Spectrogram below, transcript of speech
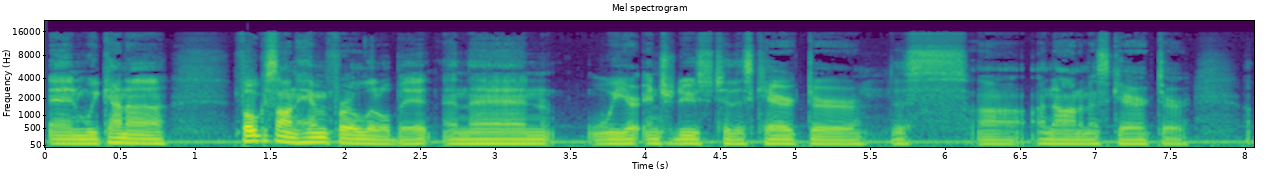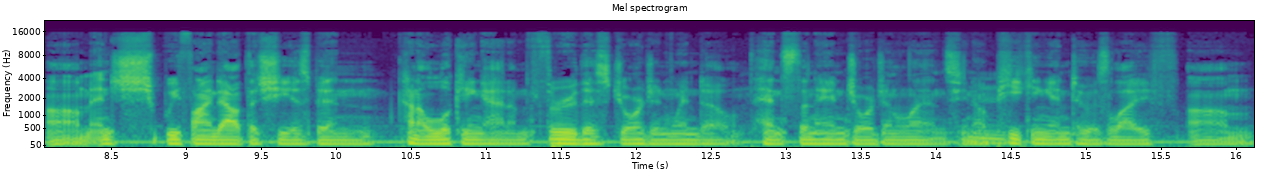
and we kind of focus on him for a little bit, and then we are introduced to this character, this uh, anonymous character, um, and sh- we find out that she has been kind of looking at him through this Georgian window, hence the name Georgian Lens, you know, mm. peeking into his life um,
